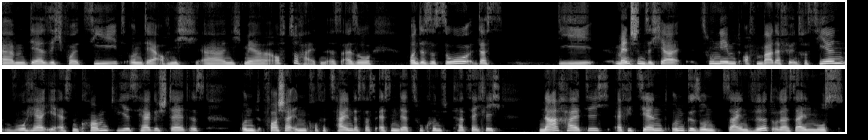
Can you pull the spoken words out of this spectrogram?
ähm, der sich vollzieht und der auch nicht äh, nicht mehr aufzuhalten ist. Also und es ist so, dass die Menschen sich ja zunehmend offenbar dafür interessieren, woher ihr Essen kommt, wie es hergestellt ist und ForscherInnen prophezeien, dass das Essen der Zukunft tatsächlich nachhaltig, effizient und gesund sein wird oder sein muss.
